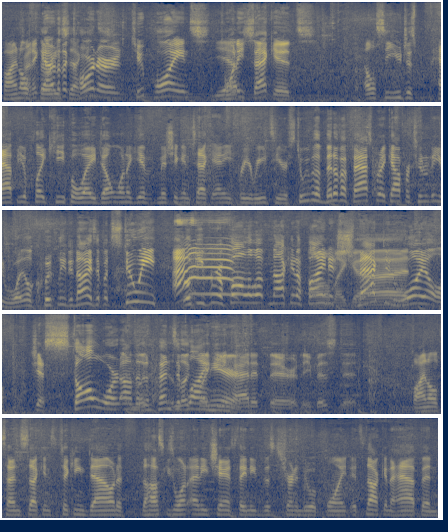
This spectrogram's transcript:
Final Trying to get out of the seconds. corner. Two points. Yep. 20 seconds. LCU just happy to play keep away. Don't want to give Michigan Tech any free reads here. Stewie with a bit of a fast break opportunity. Royal quickly denies it, but Stewie looking for a ah! follow up, not going to find Oh it. my Schmacked and Royal just stalwart on the it defensive looked line like here. He had it there he missed it. Final 10 seconds ticking down. If the Huskies want any chance, they need this to turn into a point. It's not going to happen.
